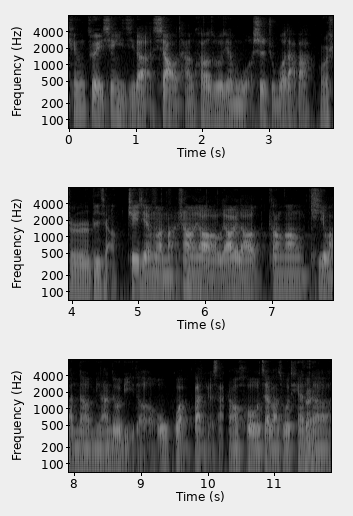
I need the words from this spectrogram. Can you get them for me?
听最新一集的笑谈快乐足球节目，我是主播大巴，我是 B 强。这期节目马上要聊一聊刚刚踢完的米兰德比的欧冠半决赛，然后再把昨天的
